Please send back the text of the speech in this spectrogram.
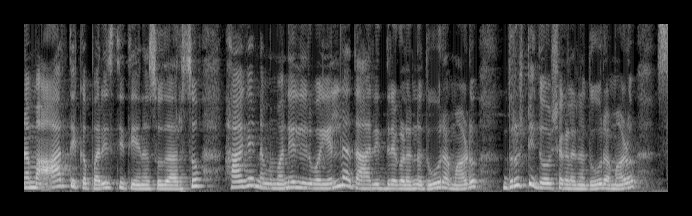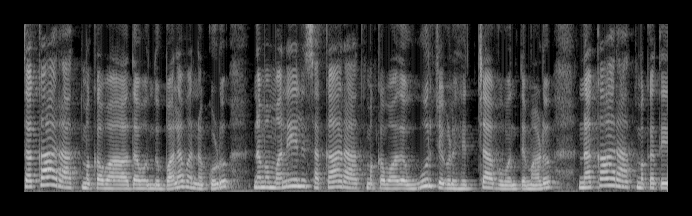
ನಮ್ಮ ಆರ್ಥಿಕ ಪರಿಸ್ಥಿತಿಯನ್ನು ಸುಧಾರಿಸು. ಹಾಗೆ ನಮ್ಮ ಮನೆಯಲ್ಲಿರುವ ಎಲ್ಲ ದಾರಿದ್ರ್ಯಗಳನ್ನು ದೂರ ಮಾಡು. ದೃಷ್ಟಿ ದೋಷಗಳನ್ನು ದೂರ ಮಾಡು. ಸಕಾರಾತ್ಮಕವಾದ ಒಂದು ಬಲವನ್ನು ಕೊಡು. ನಮ್ಮ ಮನೆಯಲ್ಲಿ ಸಕಾರಾತ್ಮಕವಾದ ಊರ್ಜೆಗಳು ಹೆಚ್ಚಾಗುವಂತೆ ಮಾಡು. ನಕಾರಾತ್ಮಕತೆ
